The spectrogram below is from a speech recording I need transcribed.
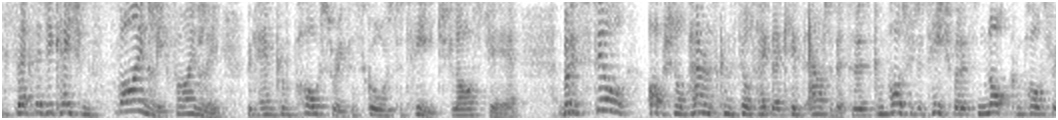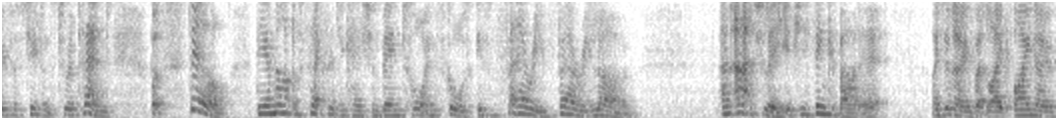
sex education finally, finally became compulsory for schools to teach last year. But it's still optional. Parents can still take their kids out of it. So it's compulsory to teach, but it's not compulsory for students to attend. But still, the amount of sex education being taught in schools is very, very low. And actually, if you think about it, I don't know, but like I know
